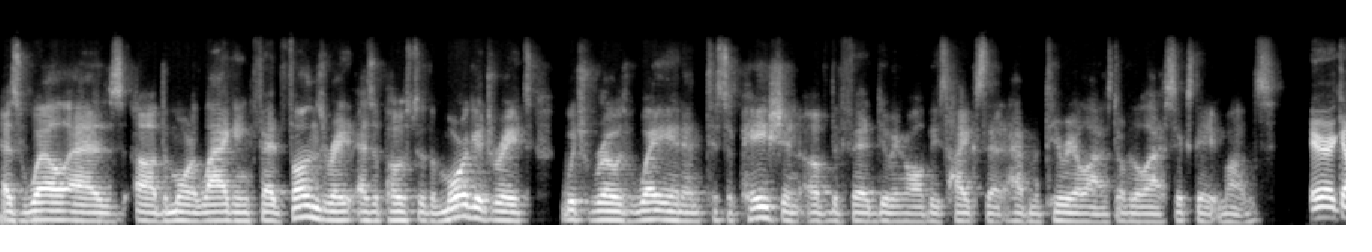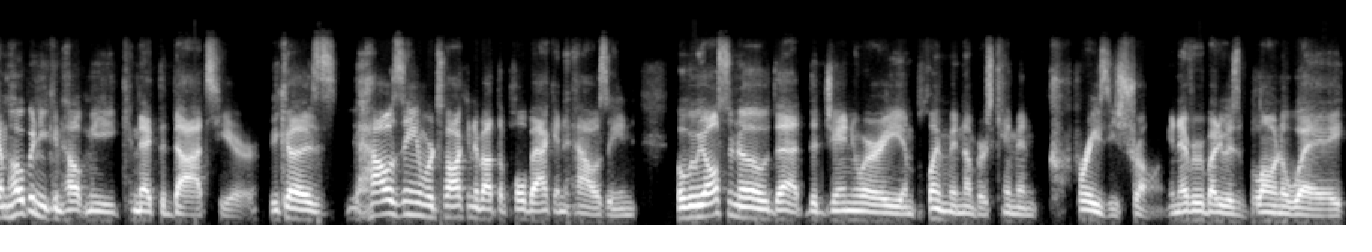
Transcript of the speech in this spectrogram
as well as uh, the more lagging Fed funds rate as opposed to the mortgage rates, which rose way in anticipation of the Fed doing all these hikes that have materialized over the last six to eight months. Eric, I'm hoping you can help me connect the dots here because housing, we're talking about the pullback in housing, but we also know that the January employment numbers came in crazy strong and everybody was blown away.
